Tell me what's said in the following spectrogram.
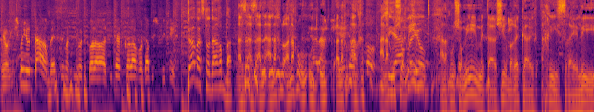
אני מרגיש מיותר, בעצם עשינו את כל ה- עשית את כל העבודה בשבילי. טוב, אז תודה רבה. אז, אנחנו, אנחנו, אנחנו, שומעים. אנחנו שומעים את השיר ברקע הכי ישראלי,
